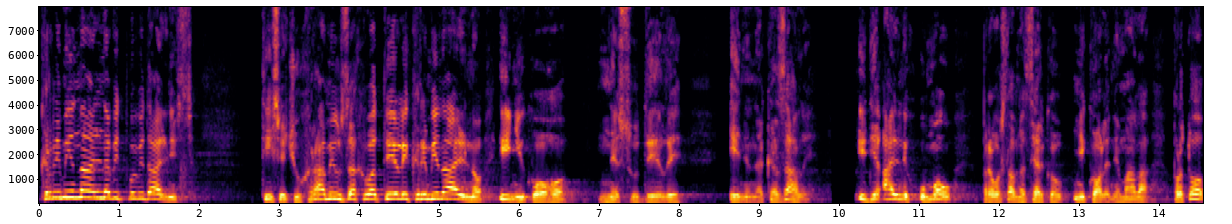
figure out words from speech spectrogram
кримінальна відповідальність. Тисячу храмів захватили кримінально і нікого не судили і не наказали. Ідеальних умов православна церква ніколи не мала, проте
